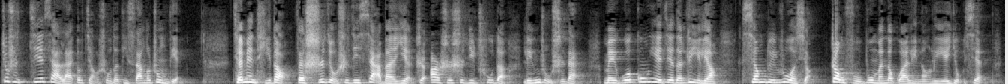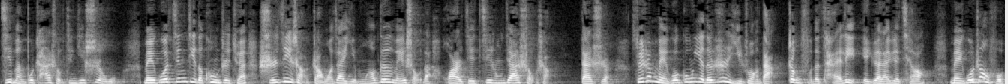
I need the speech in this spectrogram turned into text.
就是接下来要讲述的第三个重点。前面提到，在十九世纪下半叶至二十世纪初的领主时代，美国工业界的力量相对弱小，政府部门的管理能力也有限，基本不插手经济事务。美国经济的控制权实际上掌握在以摩根为首的华尔街金融家手上。但是，随着美国工业的日益壮大，政府的财力也越来越强，美国政府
